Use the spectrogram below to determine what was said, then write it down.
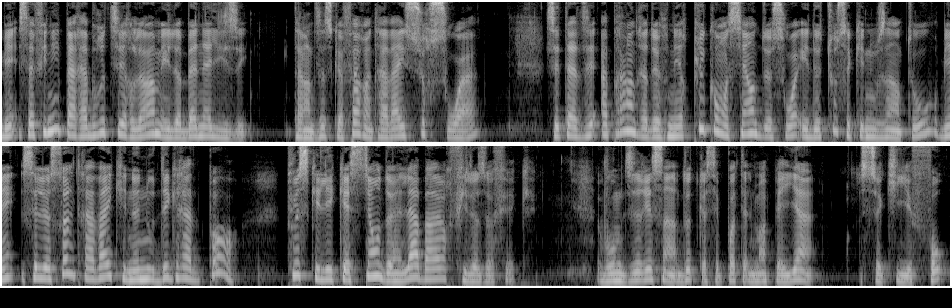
bien, ça finit par abrutir l'homme et le banaliser. Tandis que faire un travail sur soi, c'est-à-dire apprendre à devenir plus conscient de soi et de tout ce qui nous entoure, bien, c'est le seul travail qui ne nous dégrade pas, puisqu'il est question d'un labeur philosophique. Vous me direz sans doute que c'est pas tellement payant, ce qui est faux.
